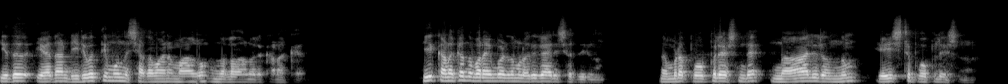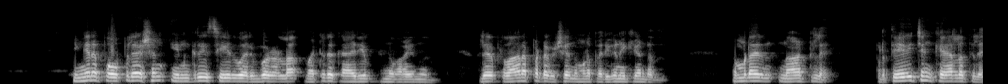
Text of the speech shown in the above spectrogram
ഇത് ഏതാണ്ട് ഇരുപത്തിമൂന്ന് ശതമാനമാകും എന്നുള്ളതാണ് ഒരു കണക്ക്. ഈ കണക്കെന്ന് പറയുമ്പോൾ നമ്മൾ ഒരു കാര്യം ശ്രദ്ധിക്കണം. നമ്മുടെ പോപ്പുലേഷന്റെ നാലിലൊന്നും ഏജ്ഡ് പോപ്പുലേഷനാണ്. ഇങ്ങനെ പോപ്പുലേഷൻ ഇൻക്രീസ് ചെയ്ത് വരുമ്പോഴുള്ള മറ്റൊരു കാര്യം എന്ന് പറയുന്നത് അതിലൊരു പ്രധാനപ്പെട്ട വിഷയം നമ്മൾ പരിഗണിക്കേണ്ടത് നമ്മുടെ നാട്ടിലെ പ്രത്യേകിച്ചും കേരളത്തിലെ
